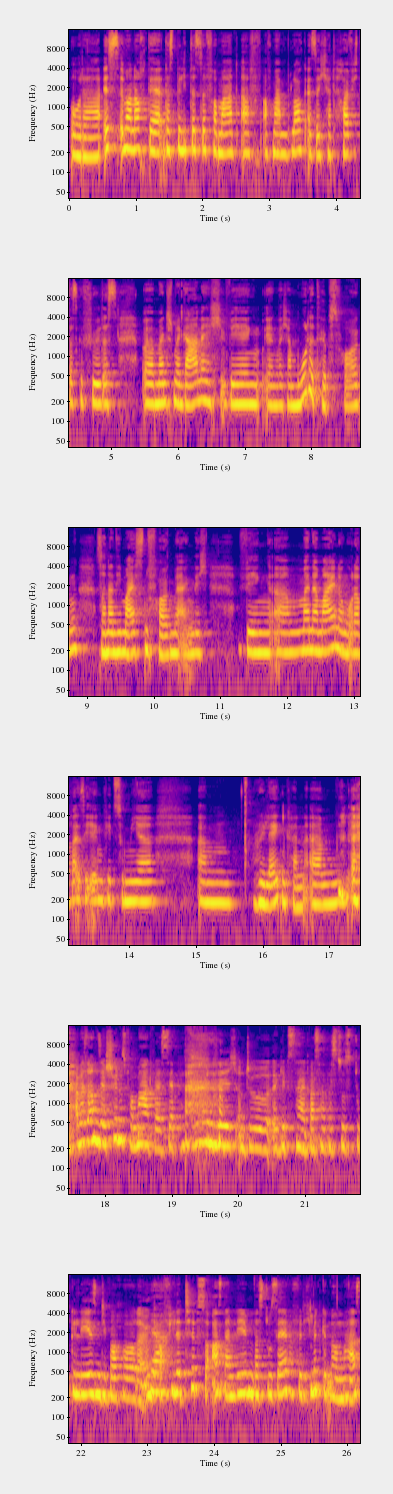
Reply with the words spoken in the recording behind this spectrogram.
Oder ist immer noch der, das beliebteste Format auf, auf meinem Blog. Also ich hatte häufig das Gefühl, dass äh, Menschen mir gar nicht wegen irgendwelcher Modetipps folgen, sondern die meisten folgen mir eigentlich wegen ähm, meiner Meinung oder weil sie irgendwie zu mir ähm, relaten können. Ähm, Aber es ist auch ein sehr schönes Format, weil es sehr persönlich und du äh, gibst halt, was hast du, du gelesen die Woche oder irgendwie ja. auch viele Tipps so aus deinem Leben, was du selber für dich mitgenommen hast.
